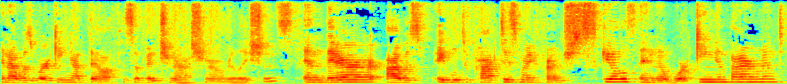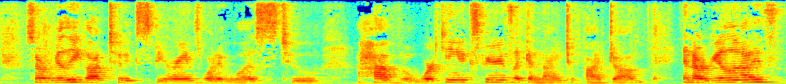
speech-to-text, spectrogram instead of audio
and I was working at the Office of International Relations. And there I was able to practice my French skills in a working environment. So I really got to experience what it was to have working experience like a 9 to 5 job. And I realized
